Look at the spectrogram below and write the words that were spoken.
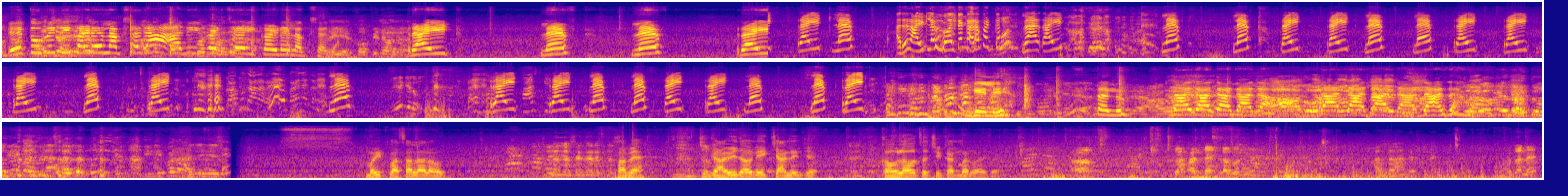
ए तुम्ही तिकडे लक्ष द्या आणि इकडचे इकडे लक्ष द्या. Copy right left left right गेले. तनु दादा दादा दादा दादा दादा मीठ मसाला लावून. तुला कसं करायचं बाब्या गावी जाऊन एक चॅलेंज आहे. कौलावचं चिकन बनवायचं नाही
